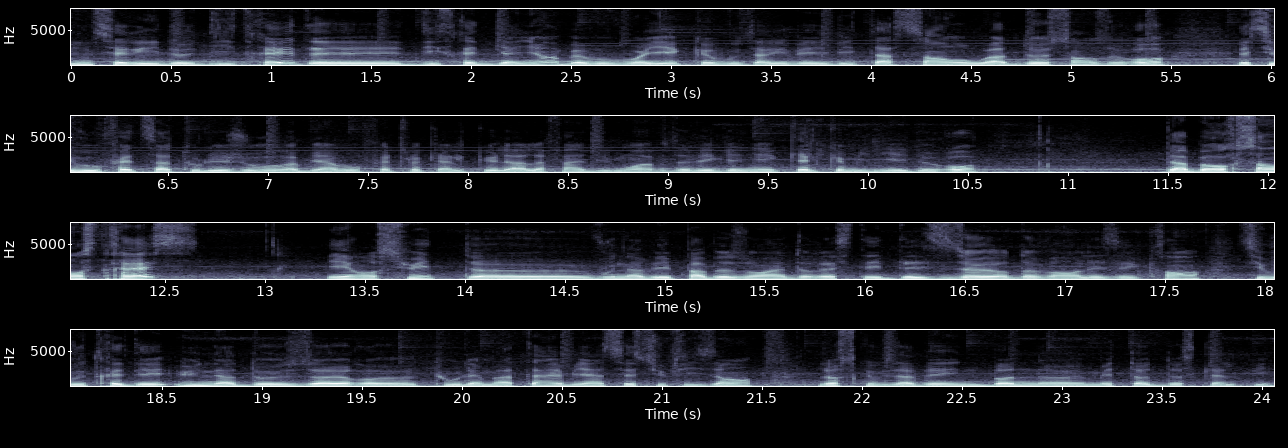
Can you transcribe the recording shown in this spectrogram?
une série de 10 trades et 10 trades gagnants, ben, vous voyez que vous arrivez vite à 100 ou à 200 euros. Et si vous faites ça tous les jours, eh bien vous faites le calcul, à la fin du mois vous avez gagné quelques milliers d'euros D'abord sans stress et ensuite euh, vous n'avez pas besoin de rester des heures devant les écrans. Si vous tradez une à deux heures euh, tous les matins, eh bien c'est suffisant lorsque vous avez une bonne euh, méthode de scalping.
